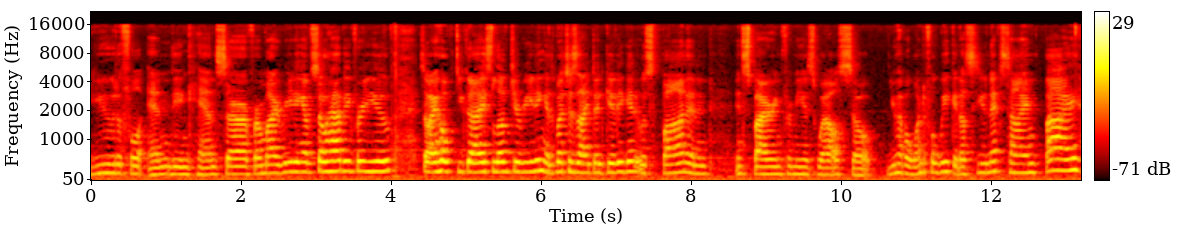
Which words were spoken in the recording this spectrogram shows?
Beautiful ending, Cancer. For my reading, I'm so happy for you. So I hope you guys loved your reading as much as I did giving it. It was fun and inspiring for me as well. So you have a wonderful week, and I'll see you next time. Bye.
